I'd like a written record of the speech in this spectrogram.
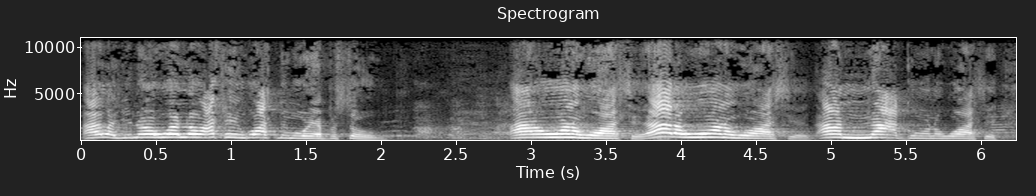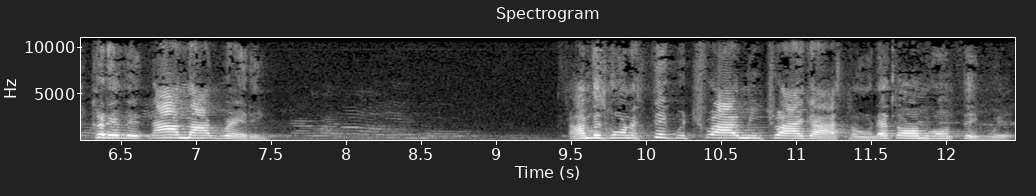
I like, you know what, Lord? I can't watch no more episodes. I don't want to watch it. I don't want to watch it. I'm not going to watch it because I'm not ready. I'm just going to stick with try me, try God's stone. That's all I'm going to stick with.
